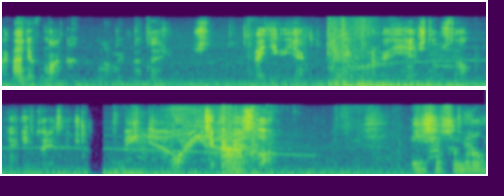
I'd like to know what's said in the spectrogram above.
Погнали в маг а то ч- Пройди, я... Его проходи, я что-то устал. Я и в туалет хочу. О, типа А. повезло. Я сейчас умру.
